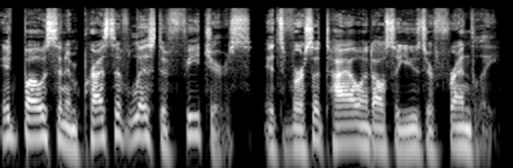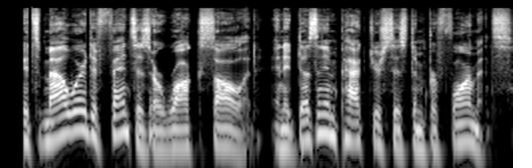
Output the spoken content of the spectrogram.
It boasts an impressive list of features, it's versatile and also user-friendly. Its malware defenses are rock solid, and it doesn't impact your system performance.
